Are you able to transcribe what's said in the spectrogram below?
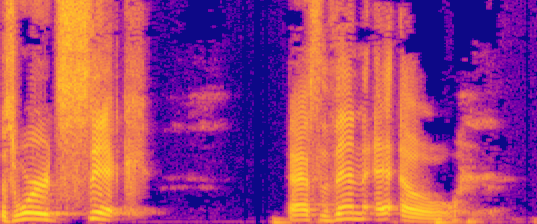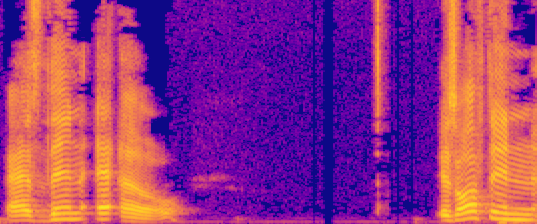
This word sick, as then eo, as then eo, is often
